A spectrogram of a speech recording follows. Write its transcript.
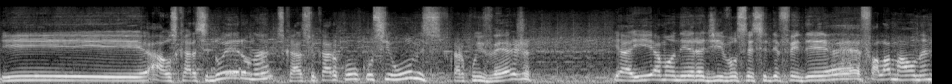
E ah, os caras se doeram, né? Os caras ficaram com, com ciúmes, ficaram com inveja. E aí a maneira de você se defender é falar mal, né?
